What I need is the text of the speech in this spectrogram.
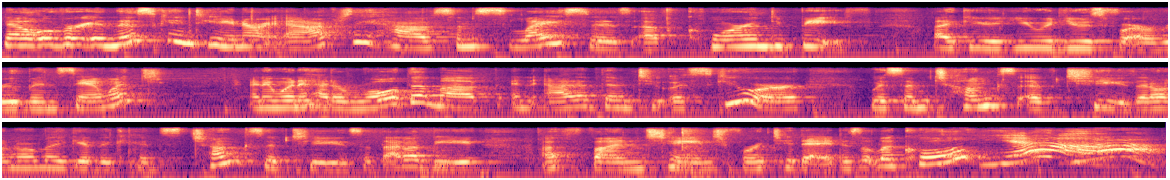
Now over in this container, I actually have some slices of corned beef, like you, you would use for a Reuben sandwich. And I went ahead and rolled them up and added them to a skewer with some chunks of cheese. I don't normally give the kids chunks of cheese, so that'll be a fun change for today. Does it look cool? Yeah. yeah.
